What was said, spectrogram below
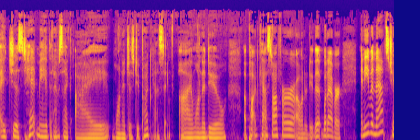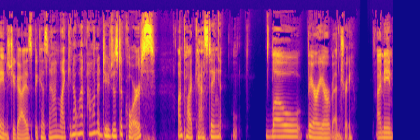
it just hit me that I was like, I want to just do podcasting. I want to do a podcast offer. I want to do that, whatever. And even that's changed, you guys, because now I'm like, you know what? I want to do just a course on podcasting, low barrier of entry. I mean,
